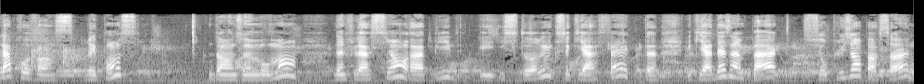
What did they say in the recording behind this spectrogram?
la province? Réponse, dans un moment d'inflation rapide et historique, ce qui affecte et qui a des impacts sur plusieurs personnes,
